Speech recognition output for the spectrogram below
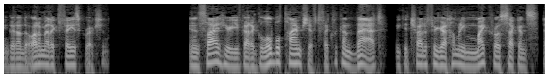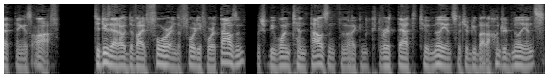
and go down to Automatic Phase Correction. And inside here, you've got a global time shift. If I click on that, we could try to figure out how many microseconds that thing is off. To do that, I would divide 4 into 44,000, which would be 1 ten thousandth, and then I can convert that to millionths, which would be about 100 millionths.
